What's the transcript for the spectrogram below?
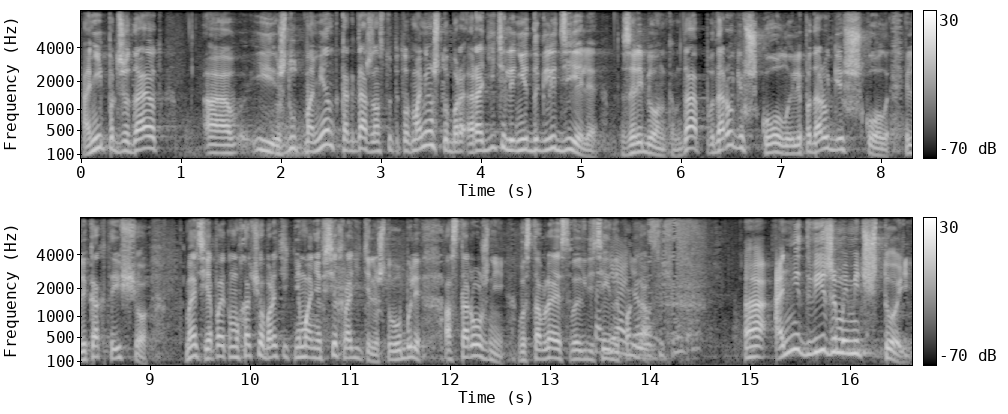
Они поджидают а, и ждут момент, когда же наступит тот момент, чтобы родители не доглядели за ребенком, да, по дороге в школу или по дороге из школы, или как-то еще. Понимаете, я поэтому хочу обратить внимание всех родителей, чтобы вы были осторожней, выставляя своих детей на показ. А, Они движимы мечтой,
